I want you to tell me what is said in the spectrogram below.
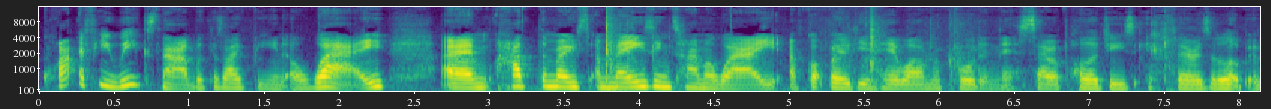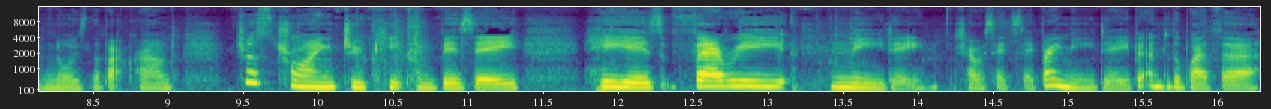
quite a few weeks now because I've been away, um, had the most amazing time away. I've got Bodhi in here while I'm recording this, so apologies if there is a little bit of noise in the background. Just trying to keep him busy. He is very needy, shall we say to say, very needy, but under the weather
